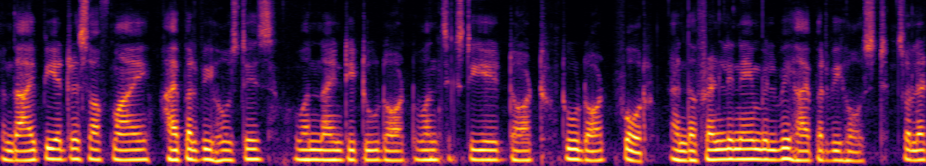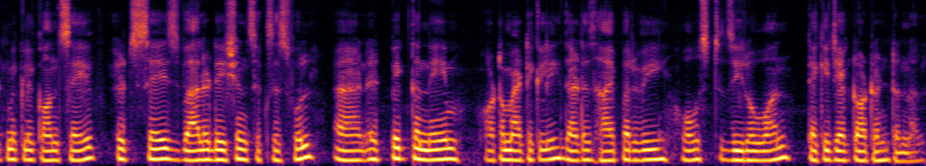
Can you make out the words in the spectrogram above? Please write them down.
and the IP address of my Hyper-V host is 192.168.2.4 and the friendly name will be Hyper-V host. So let me click on save. It says validation successful and it picked the name automatically that is Hyper-V host 01 techijack.internal.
